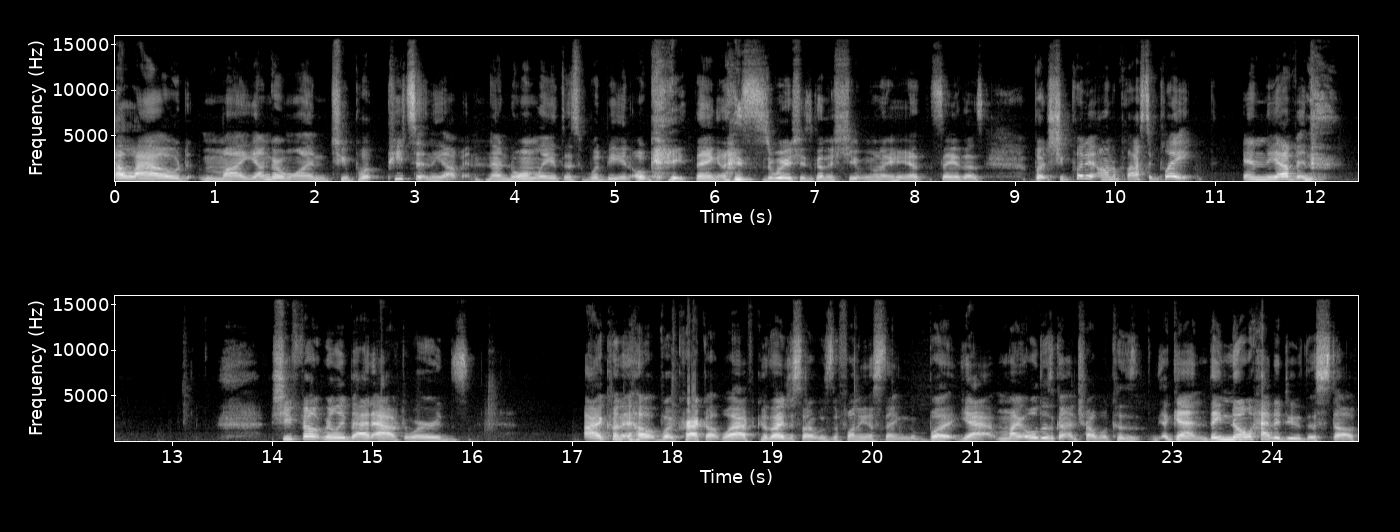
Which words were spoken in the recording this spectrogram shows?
allowed my younger one to put pizza in the oven. Now, normally this would be an okay thing, and I swear she's going to shoot me when I say this, but she put it on a plastic plate in the oven. she felt really bad afterwards. I couldn't help but crack up laugh because I just thought it was the funniest thing. But yeah, my oldest got in trouble because, again, they know how to do this stuff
